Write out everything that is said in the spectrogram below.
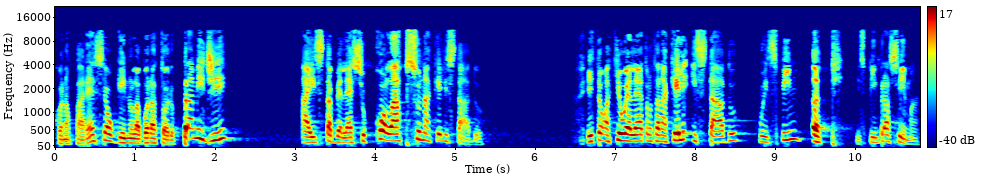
quando aparece alguém no laboratório para medir, aí estabelece o colapso naquele estado. Então aqui o elétron está naquele estado com spin up, spin para cima.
